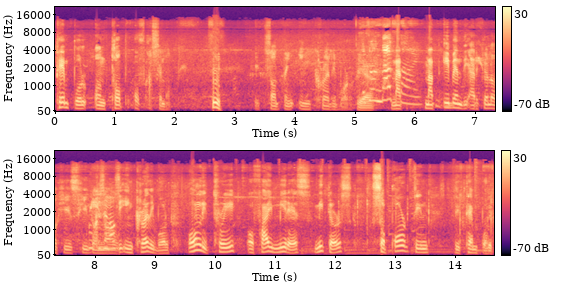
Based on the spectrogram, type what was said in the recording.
temples on top of a cenote. Hmm. It's something incredible Yeah. not not even the archaeologists he don't know the incredible only three or five meters meters supporting the temple The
